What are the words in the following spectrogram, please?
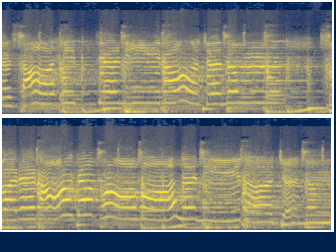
साहित्य स्वररागभावालनीराजनम्।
